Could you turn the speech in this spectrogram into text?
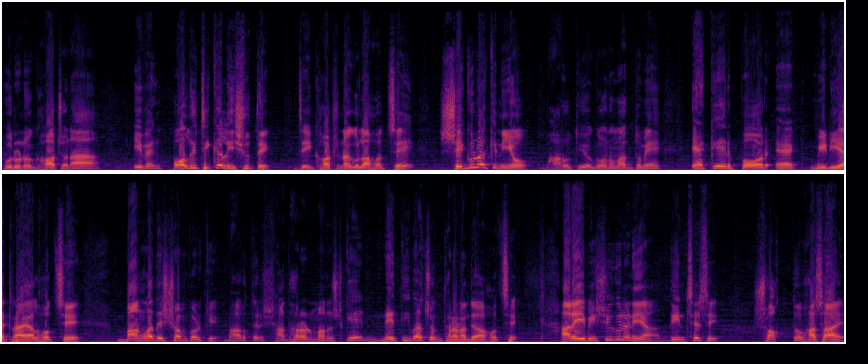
পুরনো ঘটনা এবং পলিটিক্যাল ইস্যুতে যেই ঘটনাগুলো হচ্ছে, সেগুলোকে নিয়েও ভারতীয় গণমাধ্যমে একের পর এক মিডিয়া ট্রায়াল হচ্ছে। বাংলাদেশ সম্পর্কে ভারতের সাধারণ মানুষকে নেতিবাচক ধারণা দেওয়া হচ্ছে। আর এই বিষয়গুলো নিয়ে দিন শেষে শক্ত ভাষায়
